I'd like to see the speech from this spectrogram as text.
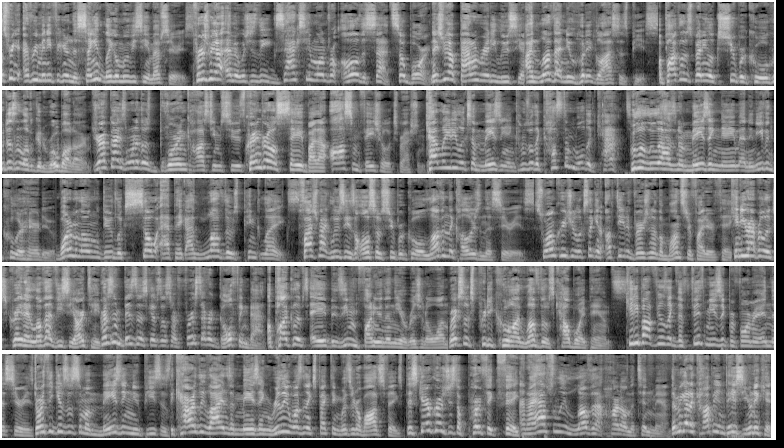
Let's bring every minifigure in the second LEGO Movie CMF series. First, we got Emmet, which is the exact same one for all of the sets. So boring. Next, we got Battle Ready Lucy. I love that new hooded glasses piece. Apocalypse Benny looks super cool. Who doesn't love a good robot arm? Giraffe Guy is one of those boring costume suits. Crayon Girl is saved by that awesome facial expression. Cat Lady looks amazing and comes with a custom molded cat. Hula Lula has an amazing name and an even cooler hairdo. Watermelon Dude looks so epic. I love those pink legs. Flashback Lucy is also super cool. Loving the colors in this series. Swamp Creature looks like an updated version of the Monster Fighter fig. Candy Rapper looks great. I love that VCR tape. President Business gives us our first ever golfing bat. Apocalypse Abe is even funnier than the original one. Rex looks pretty cool. I love those cowboy pants. Kitty Pop feels like the fifth music performer in this series. Dorothy gives us some amazing new pieces. The Cowardly Lion's amazing. Really wasn't expecting Wizard of Oz figs. The Scarecrow is just a perfect fig, and I absolutely love that heart on the Tin Man. Then we got a copy and paste Unikitty.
